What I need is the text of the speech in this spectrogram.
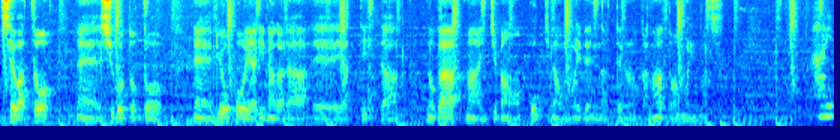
世話とえー、仕事と、えー、両方やりながら、えー、やっていったのが、まあ、一番大きな思い出になってるのかなと思います。はい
